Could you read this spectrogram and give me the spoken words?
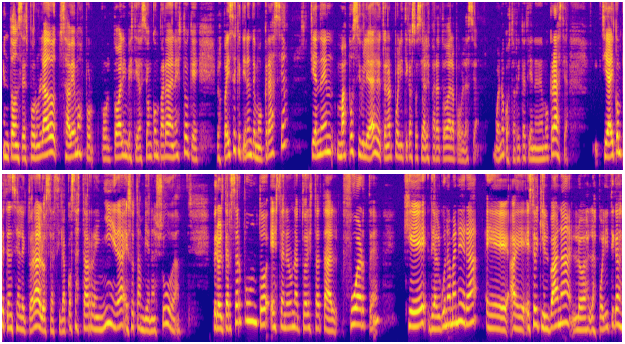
Entonces, por un lado, sabemos por, toda la investigación comparada en esto que los países que tienen democracia tienen más posibilidades de tener políticas sociales para toda la población. Bueno, Costa Rica tiene democracia. Si hay competencia electoral, o sea, si la cosa está reñida, eso también ayuda. Pero el tercer punto es tener un actor estatal fuerte que de alguna manera eh, eh, es el que ilvana las políticas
